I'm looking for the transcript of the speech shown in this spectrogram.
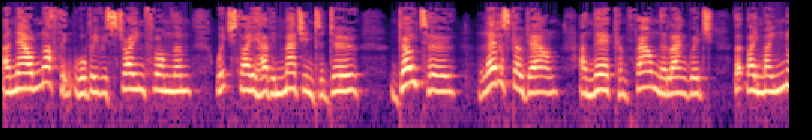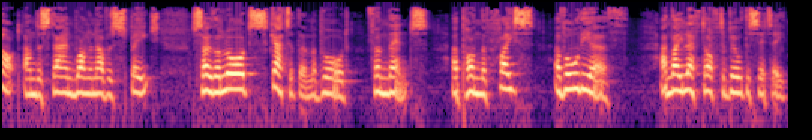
and now nothing will be restrained from them which they have imagined to do. Go to, let us go down and there confound their language that they may not understand one another's speech. So the Lord scattered them abroad from thence upon the face of all the earth and they left off to build the city.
